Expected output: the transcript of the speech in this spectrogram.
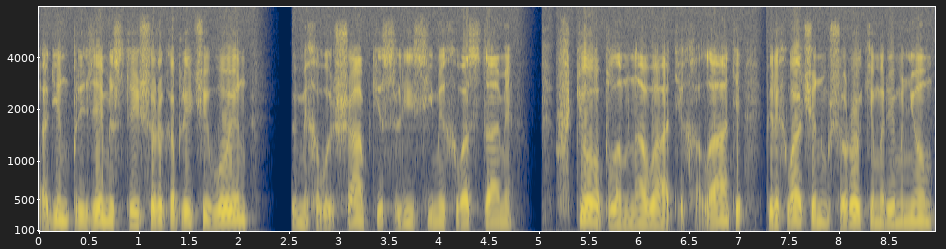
Один приземистый широкоплечий воин в меховой шапке с лисьими хвостами, в теплом навате халате, перехваченном широким ремнем,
